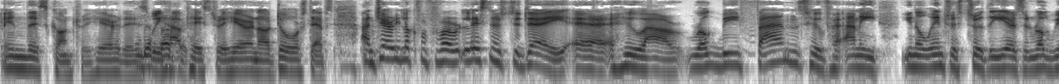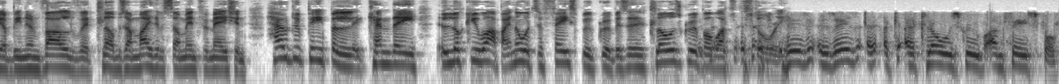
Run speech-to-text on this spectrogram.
in this country. Here it is. We country. have history here on our doorsteps. And Jerry, look for, for listeners today uh, who are rugby fans, who've had any you know interest through the years in rugby, have been involved with clubs, or might have some information. How do people can they look you up? I know it's a Facebook group. Is it a closed group, or what's the story? It is, it is a, a closed group on Facebook,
